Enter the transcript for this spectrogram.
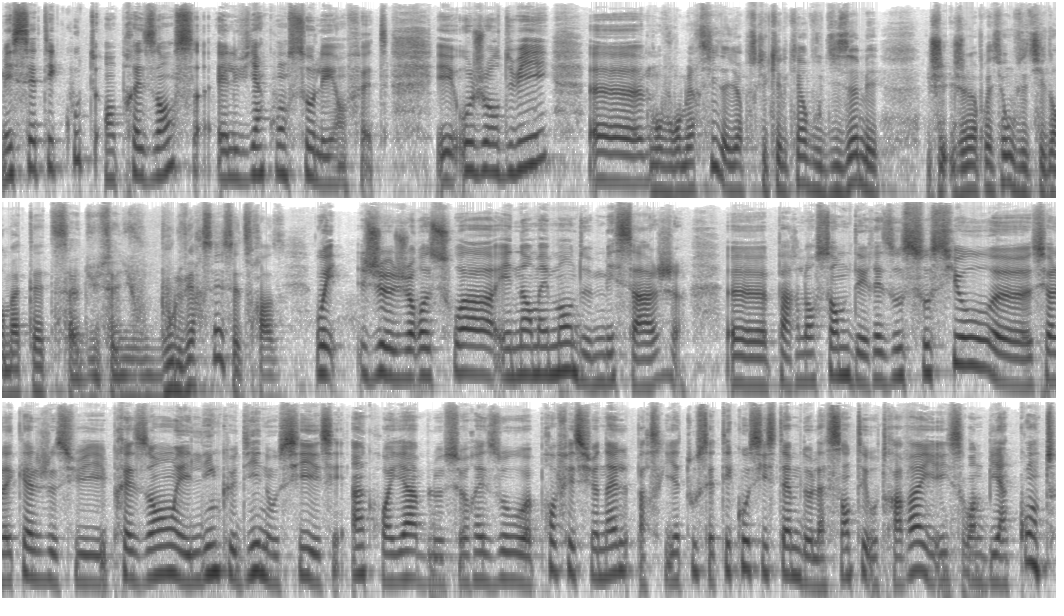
Mais cette écoute en présence, elle vient consoler, en fait. Et aujourd'hui. On vous remercie d'ailleurs, parce que quelqu'un vous disait, mais j'ai l'impression que vous étiez dans ma tête. Ça a dû, ça a dû vous bouleverser, cette phrase. Oui, je, reçois énormément de messages euh, par l'ensemble des réseaux sociaux euh, sur lesquels je suis présent et LinkedIn aussi. Et c'est incroyable ce réseau professionnel parce qu'il y a tout cet écosystème de la santé au travail et ils se rendent bien compte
